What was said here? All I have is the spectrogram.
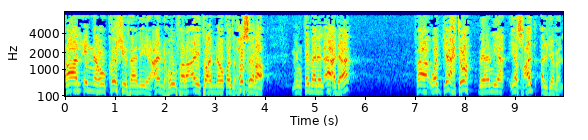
قال إنه كشف لي عنه فرأيت أنه قد حصر من قبل الأعداء فوجهته بأن يصعد الجبل.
